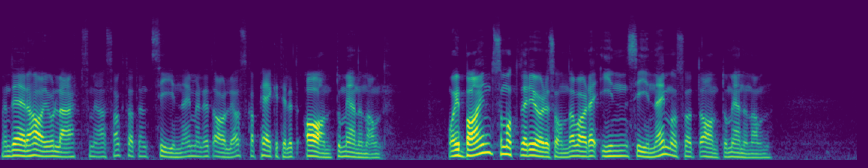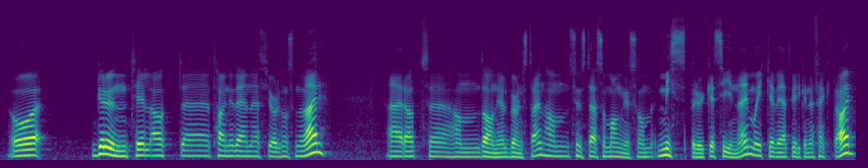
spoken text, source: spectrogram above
Men dere har jo lært som jeg har sagt, at en CNAME eller et alias skal peke til et annet domenenavn. Og i bind så måtte dere gjøre det sånn. Da var det in CNAME og så et annet domenenavn. Og grunnen til at uh, TinyDNS gjør det sånn som det der, er at uh, han Daniel Bernstein han syns det er så mange som misbruker CNAME og ikke vet hvilken effekt det har,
